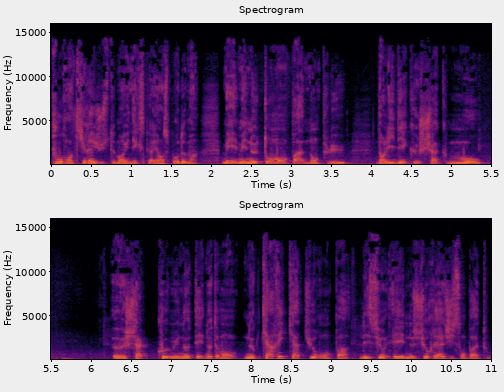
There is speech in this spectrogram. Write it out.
pour en tirer justement une expérience pour demain. Mais, mais ne tombons pas non plus dans l'idée que chaque mot euh, chaque communauté, notamment, ne caricaturons pas les sur et ne surréagissons pas à tout.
